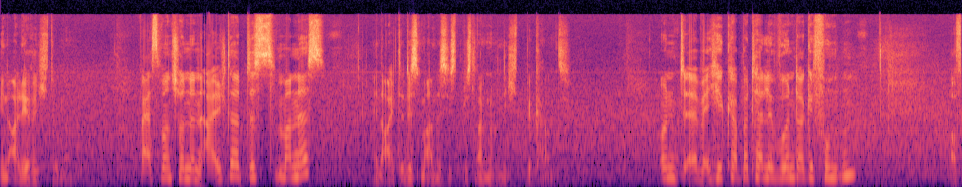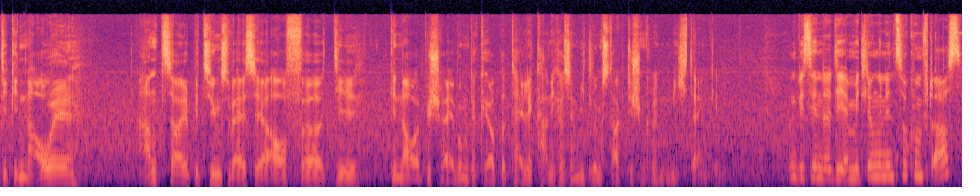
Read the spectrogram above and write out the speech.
in alle Richtungen. Weiß man schon ein Alter des Mannes? Ein Alter des Mannes ist bislang noch nicht bekannt. Und äh, welche Körperteile wurden da gefunden? Auf die genaue Anzahl bzw. auf äh, die genaue Beschreibung der Körperteile kann ich aus ermittlungstaktischen Gründen nicht eingehen. Und wie sehen da die Ermittlungen in Zukunft aus?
